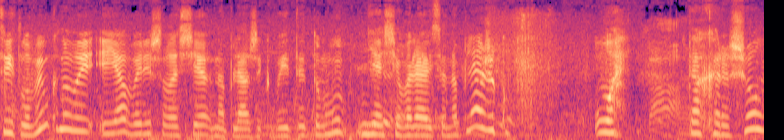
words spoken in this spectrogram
Світло вимкнули, і я вирішила ще на пляжик вийти. Тому я ще валяюся на пляжику. Ой, так хорошо.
